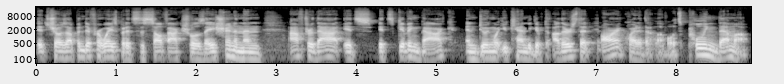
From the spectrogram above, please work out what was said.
It shows up in different ways, but it's the self-actualization. And then after that, it's it's giving back and doing what you can to give to others that aren't quite at that level. It's pulling them up.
